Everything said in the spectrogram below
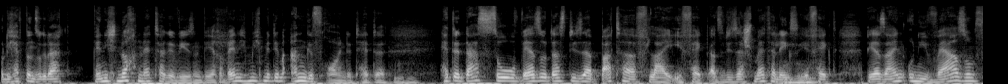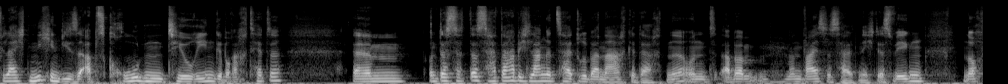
und ich habe dann so gedacht, wenn ich noch netter gewesen wäre, wenn ich mich mit dem angefreundet hätte, mhm. hätte das so, wäre so das dieser Butterfly-Effekt, also dieser Schmetterlingseffekt, mhm. der sein Universum vielleicht nicht in diese abskruden Theorien gebracht hätte. Ähm, und das, das, da habe ich lange Zeit drüber nachgedacht, ne? Und, aber man weiß es halt nicht. Deswegen noch,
